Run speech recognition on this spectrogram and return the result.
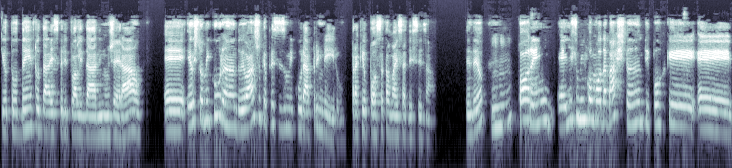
que eu estou dentro da espiritualidade no geral, é, eu estou me curando. Eu acho que eu preciso me curar primeiro, para que eu possa tomar essa decisão. Entendeu? Uhum. Porém, é, isso me incomoda bastante, porque é,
